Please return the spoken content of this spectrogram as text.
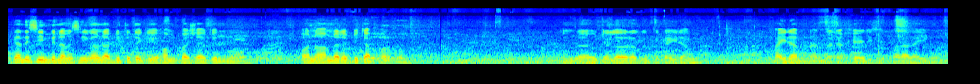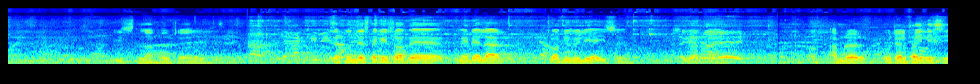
এখান থেকে সিম কিনলাম সিম আমরা ভিতর থেকে কম পয়সায় কিনবো। অন্য আমরা পিক আপ করব? আমরা হোটেলে ওরা কিন্তু পাইরাম পাইরাম না, আমরা খেয়ে দিছি, পড়া লাগব ইসনা হোটেল এখন দেশ থেকে সবে মেডেল আর ট্রফি গুলি আইছে। আমরা হোটেল পাইলিছি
